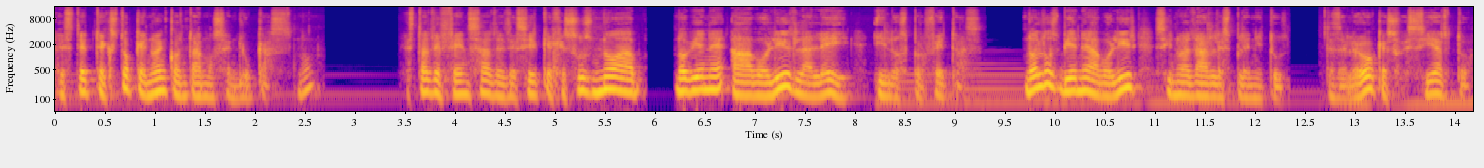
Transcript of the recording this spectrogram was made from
este texto que no encontramos en Lucas. ¿no? Esta defensa de decir que Jesús no, no viene a abolir la ley y los profetas. No los viene a abolir, sino a darles plenitud. Desde luego que eso es cierto.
